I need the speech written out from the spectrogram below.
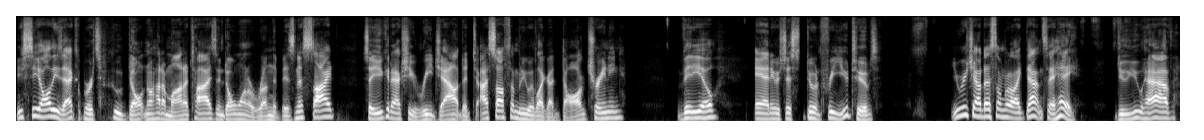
You see all these experts who don't know how to monetize and don't want to run the business side. So you can actually reach out to. I saw somebody with like a dog training video, and he was just doing free YouTubes. You reach out to someone like that and say, "Hey, do you have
